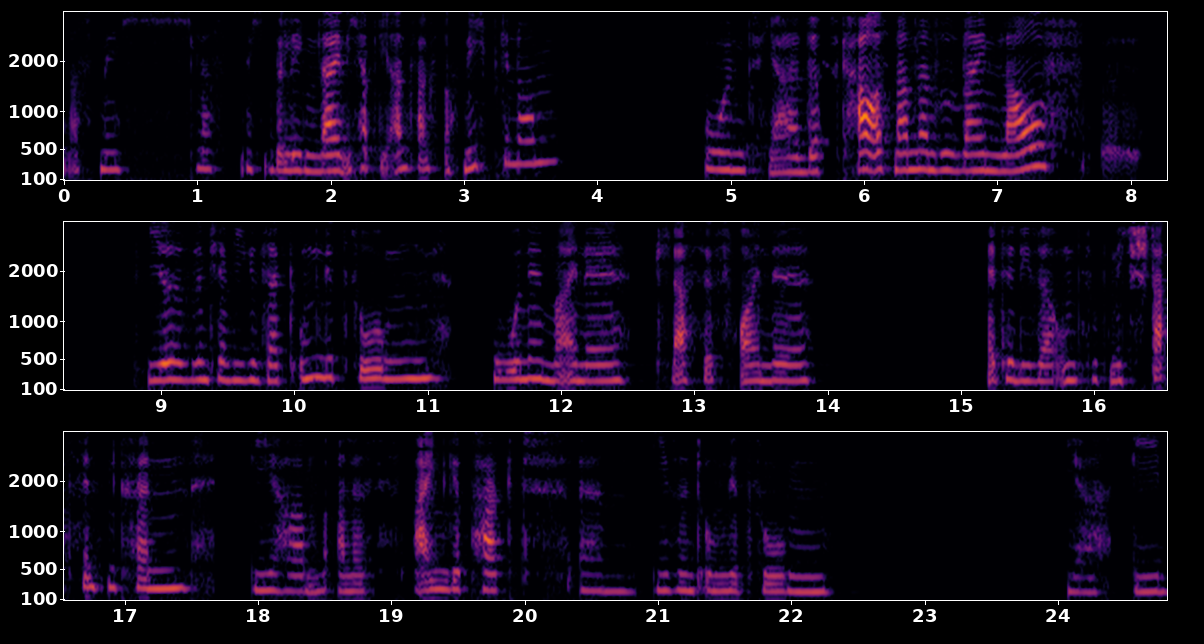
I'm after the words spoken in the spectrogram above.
Lass mich, lass mich überlegen. Nein, ich habe die anfangs noch nicht genommen. Und ja, das Chaos nahm dann so seinen Lauf. Wir sind ja, wie gesagt, umgezogen. Ohne meine Klasse Freunde hätte dieser Umzug nicht stattfinden können. Die haben alles eingepackt, ähm, die sind umgezogen ja, die,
